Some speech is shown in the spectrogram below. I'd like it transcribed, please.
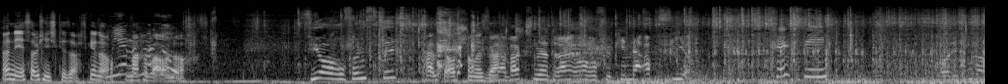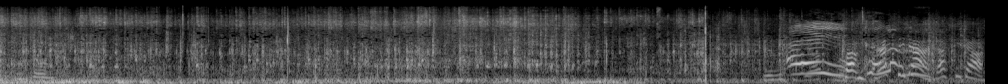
Ah nee, das habe ich nicht gesagt. Genau, mir machen wir auch noch. 4,50 Euro. Habe ich auch schon Für gesagt. Erwachsene 3 Euro für Kinder ab 4. Tschüssi. Oh. Komm, lass sie da, lass sie da.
